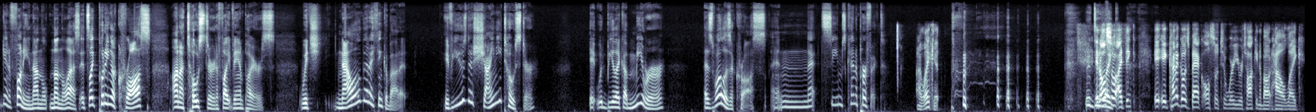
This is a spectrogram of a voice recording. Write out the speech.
you know, funny nonetheless. It's like putting a cross on a toaster to fight vampires. Which, now that I think about it, if you used a shiny toaster, it would be like a mirror as well as a cross. And that seems kind of perfect. I like it. it also, like... I think, it, it kind of goes back also to where you were talking about how, like,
